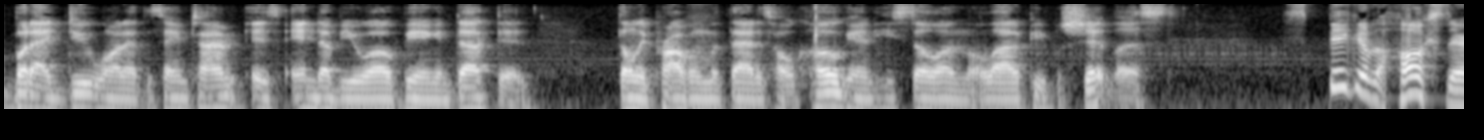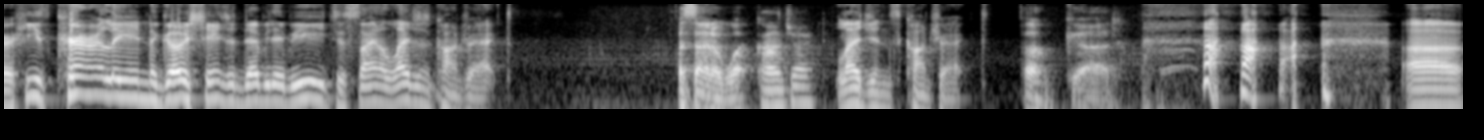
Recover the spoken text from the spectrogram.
but I do want at the same time, is NWO being inducted. The only problem with that is Hulk Hogan. He's still on a lot of people's shit list. Speaking of the Hulkster, he's currently in negotiations with WWE to sign a Legends contract. A sign a what contract? Legends contract. Oh God. uh,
